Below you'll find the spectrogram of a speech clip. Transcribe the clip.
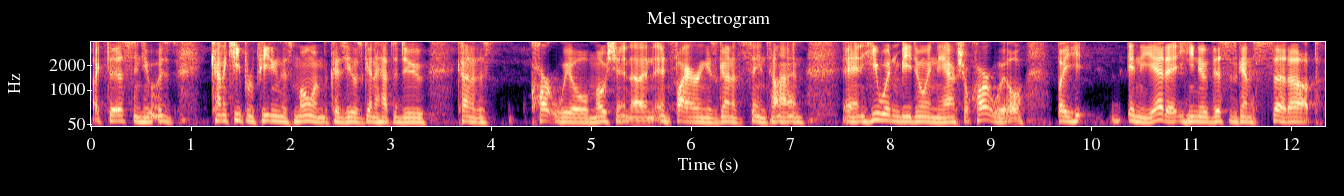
like this and he was kind of keep repeating this moment because he was going to have to do kind of this cartwheel motion and, and, firing his gun at the same time. And he wouldn't be doing the actual cartwheel, but he, in the edit, he knew this is going to set up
